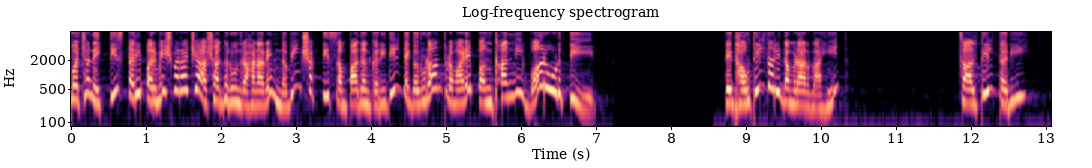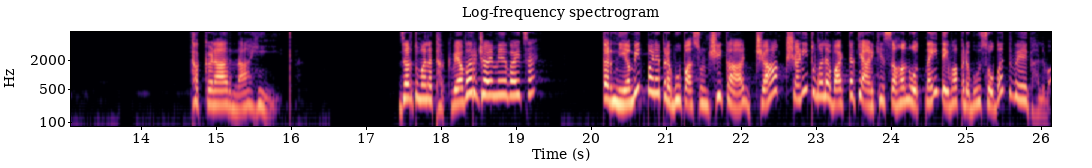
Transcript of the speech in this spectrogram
वचन एकतीस तरी परमेश्वराची आशा धरून राहणारे नवीन शक्ती संपादन करीतील ते गरुडांप्रमाणे पंखांनी वर उडतील. ते धावतील तरी दमणार नाहीत. चालतील तरी थकणार नाहीत. जर तुम्हाला थकव्यावर जय मिळवायचा आहे तर नियमितपणे प्रभूपासून शिका. ज्या क्षणी तुम्हाला वाटतं की आणखी सहन होत नाही तेव्हा प्रभूसोबत वेळ घालवा.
